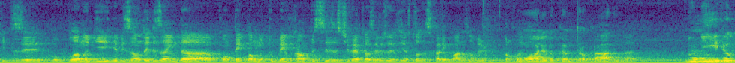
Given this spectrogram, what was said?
que dizer. O plano de revisão deles ainda contempla muito bem o que o carro precisa. Se tiver com as revisões todas carimbadas, não vejo muito Com problema. o óleo do câmbio trocado, É. no É. nível,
